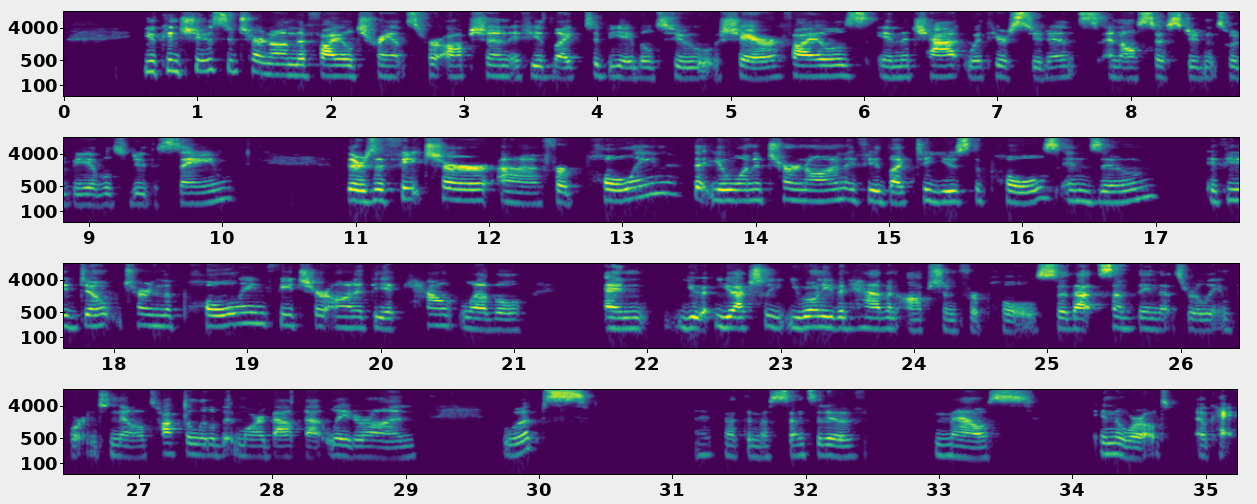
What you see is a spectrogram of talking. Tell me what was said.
You can choose to turn on the file transfer option if you'd like to be able to share files in the chat with your students and also students would be able to do the same. There's a feature uh, for polling that you'll want to turn on if you'd like to use the polls in Zoom. If you don't turn the polling feature on at the account level, and you, you actually, you won't even have an option for polls. So that's something that's really important to know. I'll talk a little bit more about that later on. Whoops. I've got the most sensitive mouse in the world. Okay.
